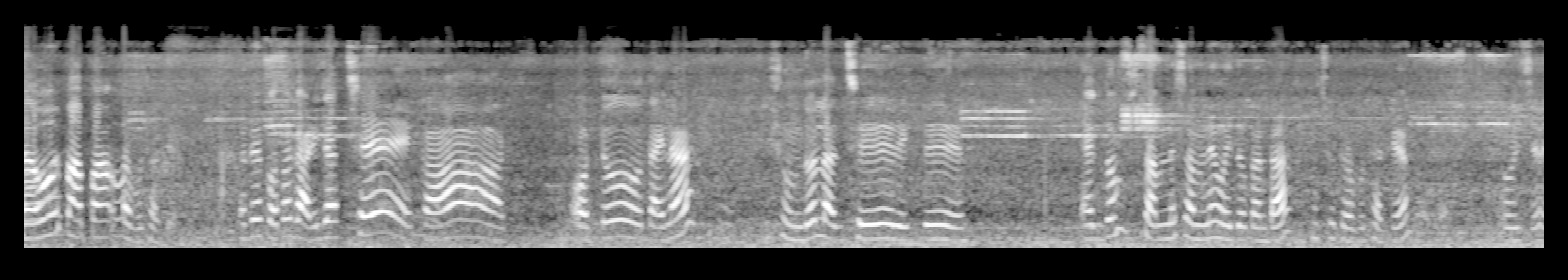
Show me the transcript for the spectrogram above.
হ্যাঁ ওই পাপা বাবু থাকে। ওদের কত গাড়ি যাচ্ছে? কার? অটো, তাই না? সুন্দর লাগছে দেখতে। একদম সামনে সামনে ওই দোকানটা, ছোট বাবু থাকে। ওই যে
